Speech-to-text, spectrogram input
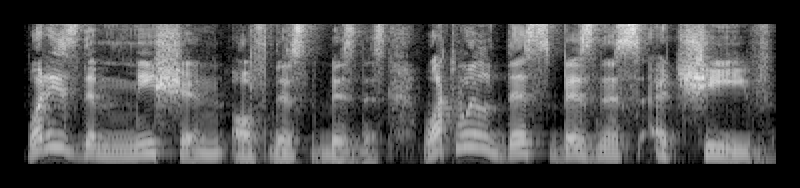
What is the mission of this business? What will this business achieve?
